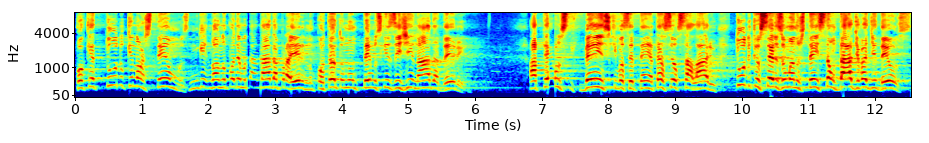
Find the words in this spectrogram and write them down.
Porque tudo que nós temos, ninguém, nós não podemos dar nada para Ele, portanto, não temos que exigir nada dele. Até os bens que você tem, até o seu salário, tudo que os seres humanos têm são dádiva de Deus.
